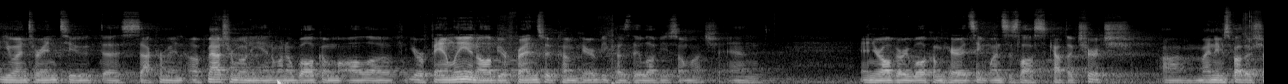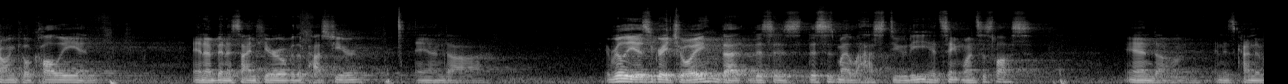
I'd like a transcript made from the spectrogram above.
you enter into the sacrament of matrimony. And I want to welcome all of your family and all of your friends who have come here because they love you so much. And, and you're all very welcome here at St. Wenceslas Catholic Church. Um, my name is Father Sean Kilcawley, and, and I've been assigned here over the past year. And uh, it really is a great joy that this is, this is my last duty at St. Wenceslas. And, um, and it's kind of,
